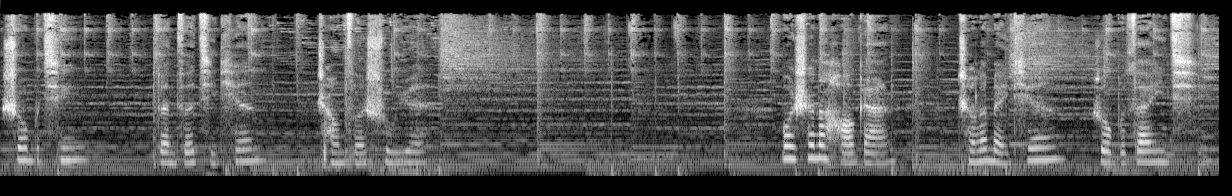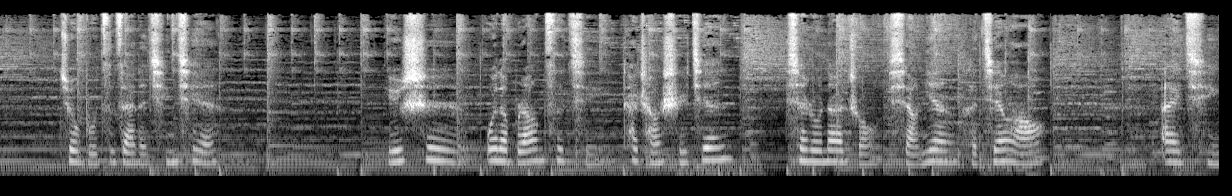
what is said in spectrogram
说不清，短则几天，长则数月。陌生的好感，成了每天若不在一起，就不自在的亲切。于是，为了不让自己太长时间陷入那种想念和煎熬，爱情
